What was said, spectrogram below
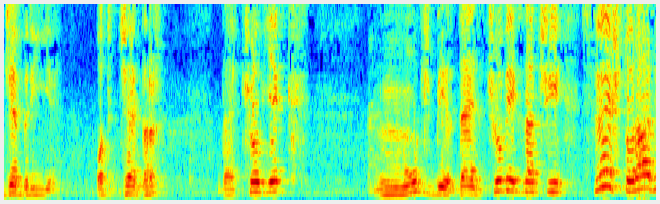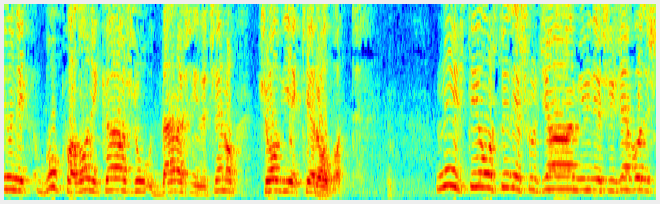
džebrije, od džebr, da je čovjek mučbir, da je čovjek, znači, sve što radi, on je, bukvalno oni kažu, današnji rečeno, čovjek je robot. Ništa ti ovo što ideš u džamiju, ideš u džamiju, voziš,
